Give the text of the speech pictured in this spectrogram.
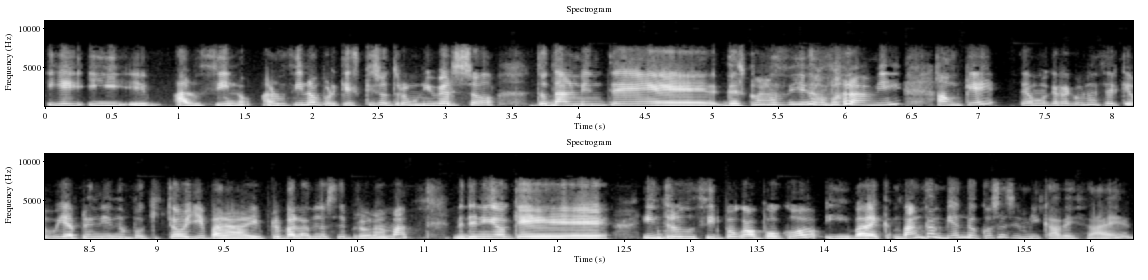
y, alucino, alucino porque es que es otro universo totalmente desconocido para mí, aunque tengo que reconocer que voy aprendiendo un poquito, oye, para ir preparando este programa, me he tenido que introducir poco a poco y va, van cambiando cosas en mi cabeza. ¿eh?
